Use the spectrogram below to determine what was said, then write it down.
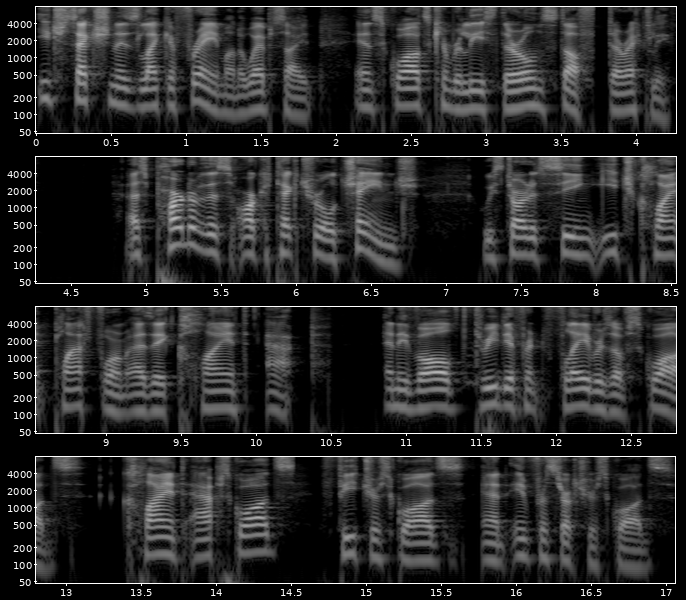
Each section is like a frame on a website, and squads can release their own stuff directly. As part of this architectural change, we started seeing each client platform as a client app and evolved three different flavors of squads client app squads, feature squads, and infrastructure squads.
